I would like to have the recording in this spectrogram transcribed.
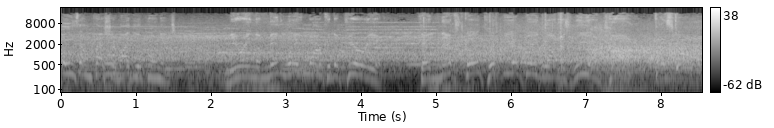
ozone pressure by the opponent. Nearing the midway mark of the period. The next goal could be a big one as we are tied. Let's go!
